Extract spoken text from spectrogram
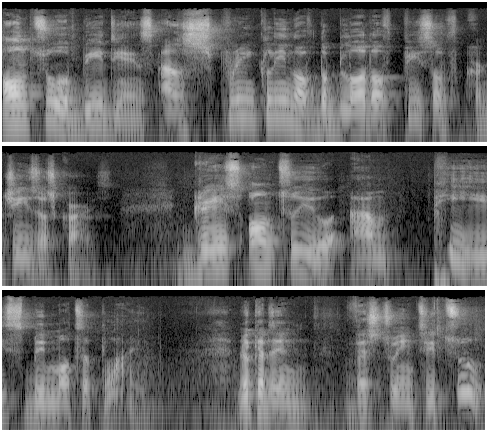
unto obedience and sprinkling of the blood of peace of Jesus Christ. Grace unto you and peace be multiplied. Look at in verse 22.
